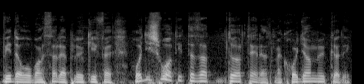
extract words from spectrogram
videóban szereplő kifejezés. Hogy is volt itt ez a történet, meg hogyan működik?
